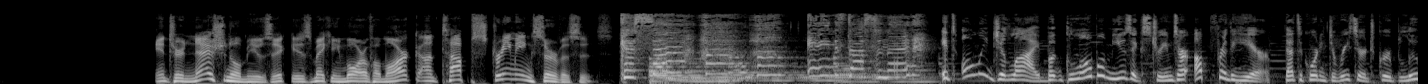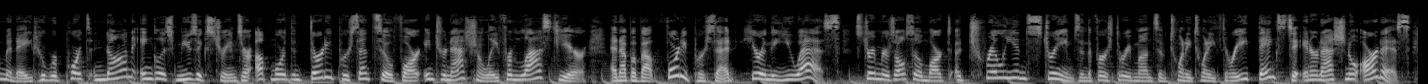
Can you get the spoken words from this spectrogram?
International music is making more of a mark on top streaming services. It's only July, but global music streams are up for the year. That's according to research group Luminate, who reports non English music streams are up more than 30% so far internationally from last year, and up about 40% here in the U.S. Streamers also marked a trillion streams in the first three months of 2023, thanks to international artists.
